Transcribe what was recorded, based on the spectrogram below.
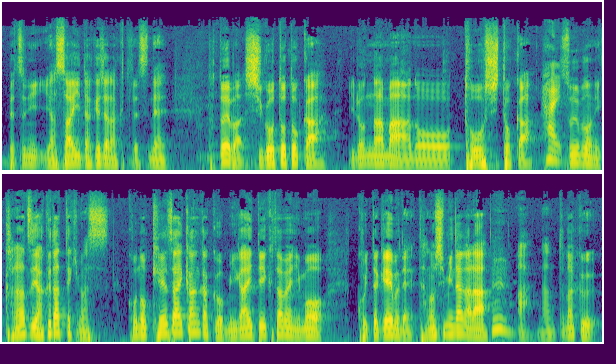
別に野菜だけじゃなくてですね例えば仕事とかいろんな、まあ、あの投資とか、はい、そういうものに必ず役立ってきますこの経済感覚を磨いていくためにもこういったゲームで楽しみながら、うん、あなんとなく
